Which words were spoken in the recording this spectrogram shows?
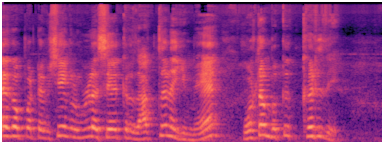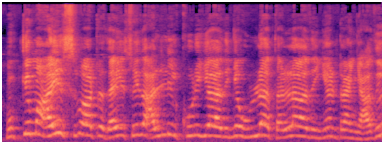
ஏகப்பட்ட விஷயங்கள் உள்ளே சேர்க்கறது அத்தனையுமே உடம்புக்கு கெடுது. முக்கியமாக ஐஸ் வாட்டர் தயவு செய்து அள்ளி குடிக்காதீங்க உள்ளே தள்ளாதீங்கன்றாங்க. அது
